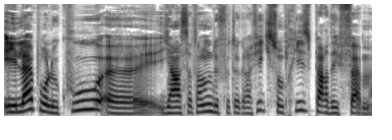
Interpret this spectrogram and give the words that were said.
Et là, pour le coup, il y a un certain nombre de photographies qui sont prises par des femmes.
